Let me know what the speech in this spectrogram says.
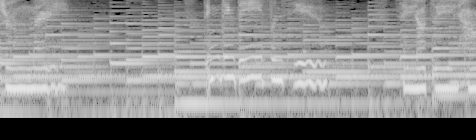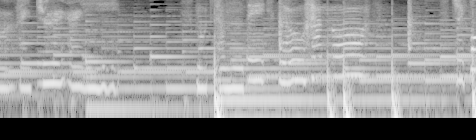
着你，点点的欢笑，只有最后系最无尘地留下我，在风。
